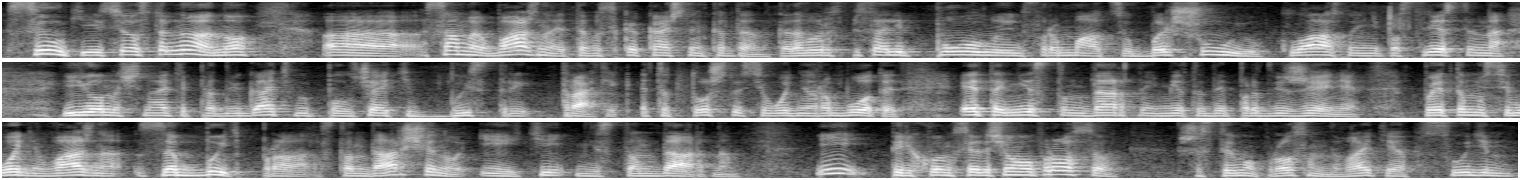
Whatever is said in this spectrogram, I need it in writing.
ссылки и все остальное, но э, самое важное это высококачественный контент. Когда вы расписали полную информацию, большую, классную, непосредственно ее начинаете продвигать, вы получаете быстрый трафик. Это то, что сегодня работает. Это не стандартные методы продвижения. Поэтому сегодня важно забыть про стандартщину и идти нестандартно. И переходим к следующему вопросу. Шестым вопросом давайте обсудим,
